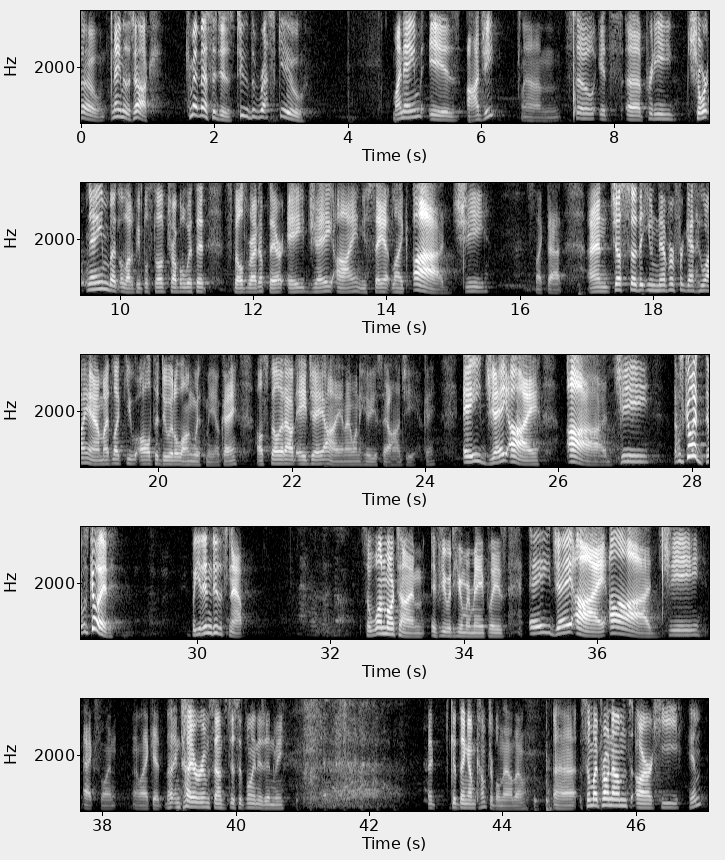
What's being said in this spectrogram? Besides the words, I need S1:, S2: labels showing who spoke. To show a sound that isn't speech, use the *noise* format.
S1: So, name of the talk Commit Messages to the Rescue. My name is Aji. Um, so, it's a pretty short name, but a lot of people still have trouble with it. Spelled right up there A J I, and you say it like Aji, just like that. And just so that you never forget who I am, I'd like you all to do it along with me, okay? I'll spell it out A J I, and I want to hear you say Aji, okay? A J I, Aji. That was good, that was good. But you didn't do the snap. So one more time, if you would humor me, please. A J I ah G. Excellent. I like it. The entire room sounds disappointed in me. Good thing I'm comfortable now, though. Uh, so my pronouns are he, him.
